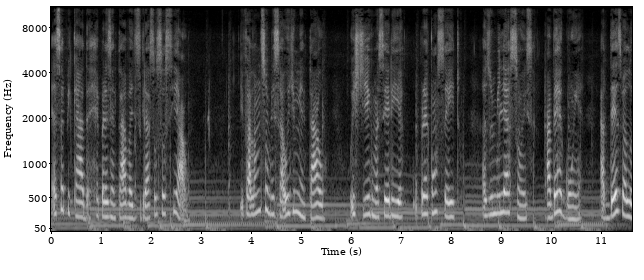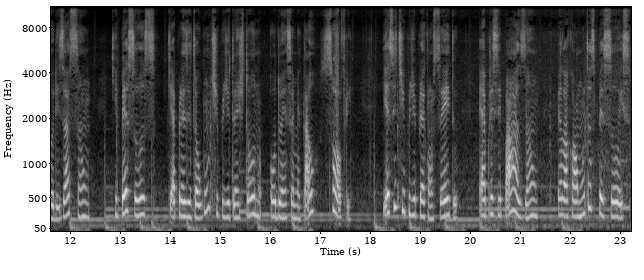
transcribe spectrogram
Essa picada representava a desgraça social. E falando sobre saúde mental, o estigma seria o preconceito, as humilhações, a vergonha, a desvalorização que pessoas que apresentam algum tipo de transtorno ou doença mental sofrem. E esse tipo de preconceito é a principal razão pela qual muitas pessoas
